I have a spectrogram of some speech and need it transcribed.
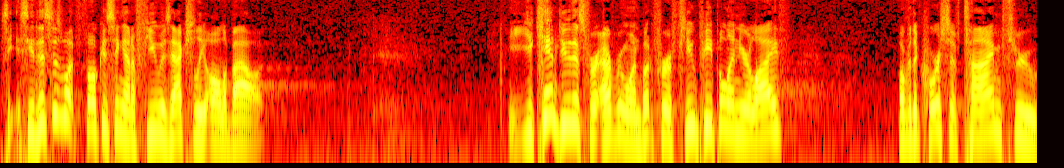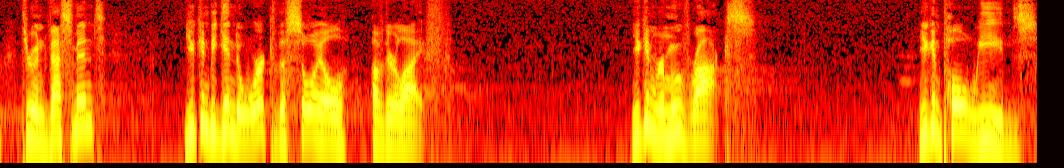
See, see, this is what focusing on a few is actually all about. You can't do this for everyone, but for a few people in your life, over the course of time, through, through investment, you can begin to work the soil of their life. You can remove rocks. You can pull weeds.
